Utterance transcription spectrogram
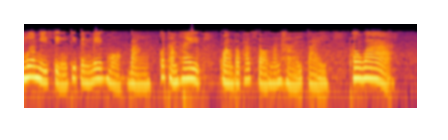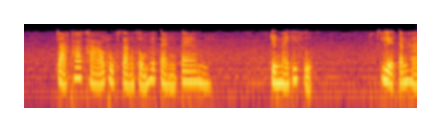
เมื่อมีสิ่งที่เป็นเมฆหมอกบัง ก็ทำให้ความประพัดสอนนั้นหายไป เพราะว่าจากผ้าขาวถูกสั่งสมให้แต่งแต้ม จนในที่สุด กิเลสตัณหา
